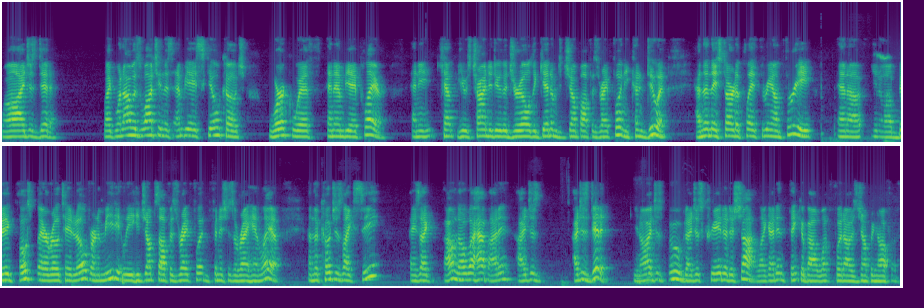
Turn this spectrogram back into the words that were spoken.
well, I just did it. Like when I was watching this NBA skill coach work with an NBA player, and he kept he was trying to do the drill to get him to jump off his right foot, and he couldn't do it. And then they started to play three on three, and a you know a big post player rotated over, and immediately he jumps off his right foot and finishes a right hand layup. And the coach is like, "See?" And he's like, "I don't know what happened. I didn't. I just I just did it. You know, I just moved. I just created a shot. Like I didn't think about what foot I was jumping off of."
